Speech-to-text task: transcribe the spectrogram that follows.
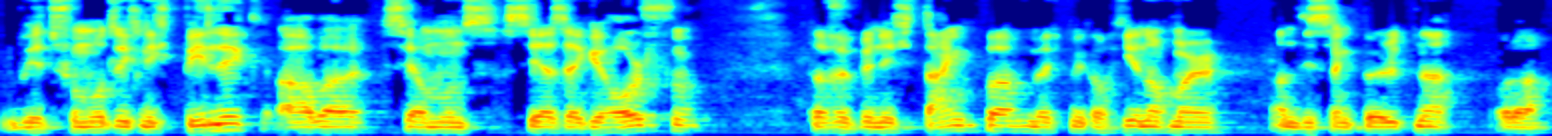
wird vermutlich nicht billig, aber sie haben uns sehr, sehr geholfen. Dafür bin ich dankbar. Möchte mich auch hier nochmal an die St. Pöltner oder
